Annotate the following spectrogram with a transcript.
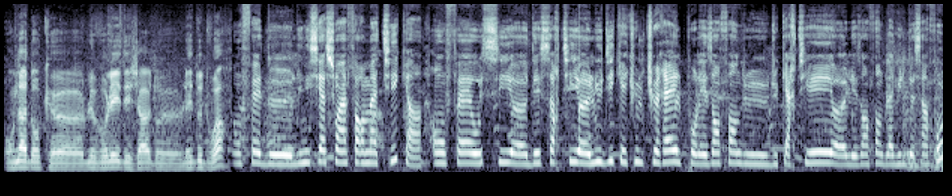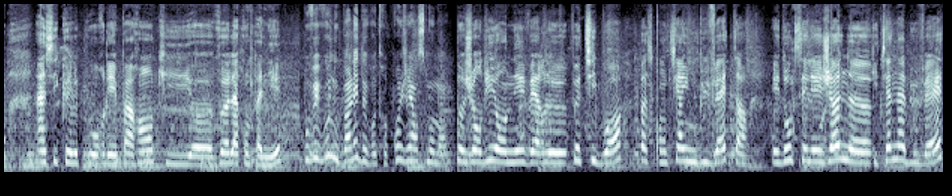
On a donc euh, le volet déjà de l'aide de devoirs. On fait de l'initiation informatique, on fait aussi euh, des sorties euh, ludiques et culturelles pour les enfants du, du quartier, euh, les enfants de la ville de Saint-Fond, ainsi que pour les parents qui euh, veulent accompagner. Pouvez-vous nous parler de votre projet en ce moment? Aujourd'hui, on est vers le Petit Bois parce qu'on tient une buvette. Et donc, c'est les jeunes euh, qui tiennent la buvette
